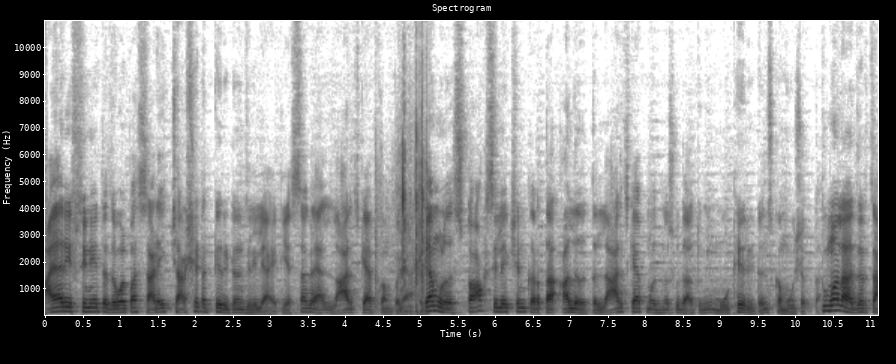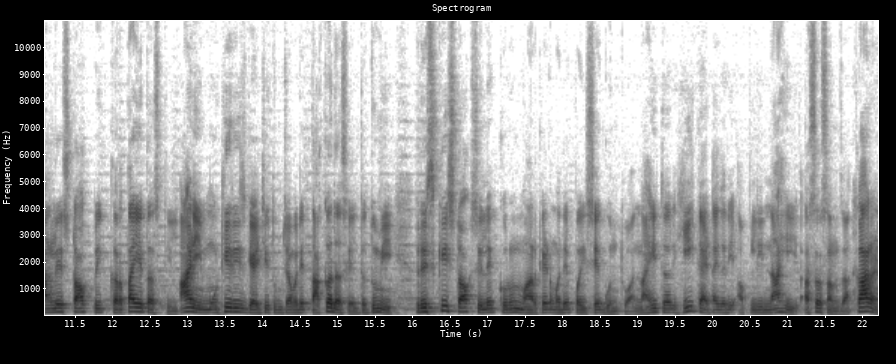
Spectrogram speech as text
आय आर एफ सीने तर जवळपास साडेचारशे टक्के रिटर्न्स दिलेले आहेत. या सगळ्या लार्ज कॅप कंपन्या आहेत. त्यामुळं स्टॉक सिलेक्शन करता आलं तर लार्ज कॅपमधनं सुद्धा तुम्ही मोठे रिटर्न्स कमवू शकता. तुम्हाला जर चांगले स्टॉक पिक करता येत असतील आणि मोठी रिस्क घ्यायची तुमच्यामध्ये ताकद असेल तर तुम्ही रिस्की स्टॉक सिलेक्ट करून मार्केटमध्ये पैसे गुंतवा. नाहीतर ही कॅटेगरी आपली नाही असं समजा. कारण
